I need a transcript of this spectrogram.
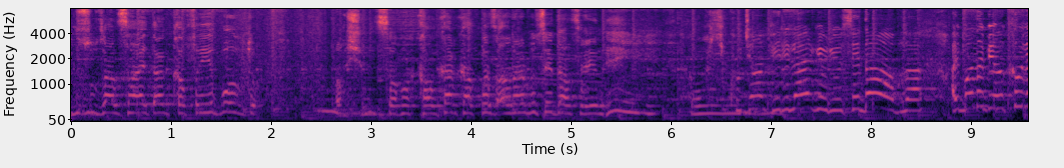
Bu Suzan sahiden kafayı buldu. Ah şimdi sabah kalkar kalkmaz arar bu Seda Sayın. Kocam periler görüyor Seda abla. Ay bana bir akıl ver.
